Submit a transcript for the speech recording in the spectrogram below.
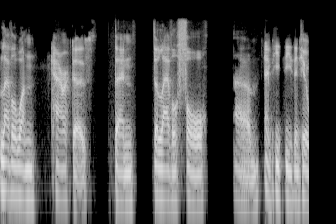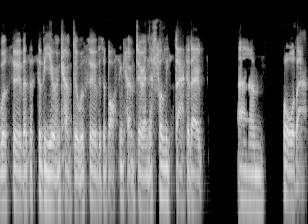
level one characters, then the level four um, NPCs in here will serve as a severe encounter, will serve as a boss encounter, and they're fully statted out um, for that.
